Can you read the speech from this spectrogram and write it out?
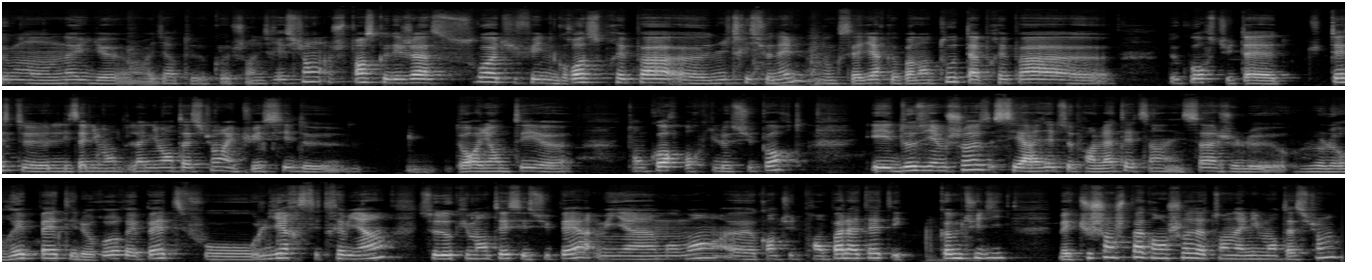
de mon œil, on va dire, de coach en nutrition, je pense que déjà, soit tu fais une grosse prépa, nutritionnelle, donc c'est-à-dire que pendant toute ta prépa, de course, tu tu testes, l'alimentation et tu essaies de d'orienter euh, ton corps pour qu'il le supporte. Et deuxième chose, c'est arrêter de se prendre la tête. Hein. Et ça, je le, le, répète et le re-répète. faut lire, c'est très bien. Se documenter, c'est super. Mais il y a un moment, euh, quand tu te prends pas la tête et comme tu dis, ben, tu changes pas grand-chose à ton alimentation,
